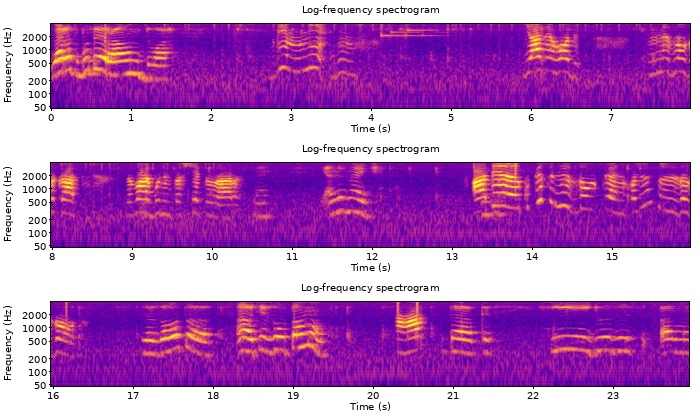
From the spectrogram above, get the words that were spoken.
зараз буде раунд 2. Блін, мені. Я не годен. Мене знов закрасти. Давай будемо тащити зараз. Я не знаю, чи а ти купи собі золоте, не хочеш за золото? За золото? А, оці в золотому? Ага. Так. He uses armor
